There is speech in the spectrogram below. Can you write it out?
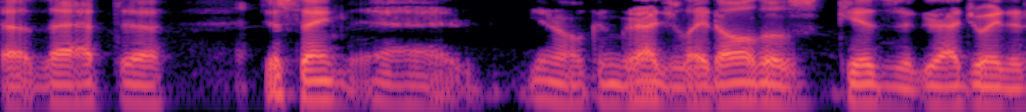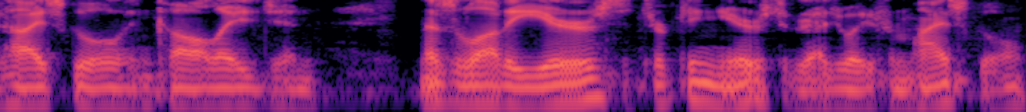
uh, that. Uh, just thank, uh, you know, congratulate all those kids that graduated high school and college, and that's a lot of years, thirteen years to graduate from high school,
